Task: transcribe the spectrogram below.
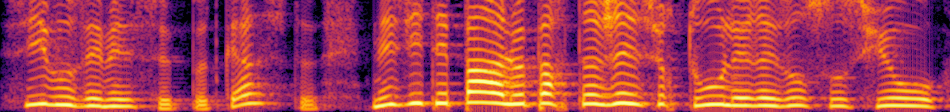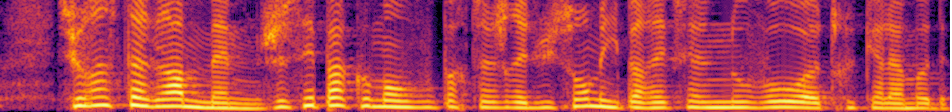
Si vous aimez ce podcast, n'hésitez pas à le partager sur tous les réseaux sociaux, sur Instagram même. Je sais pas comment vous partagerez du son, mais il paraît que c'est le nouveau euh, truc à la mode.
